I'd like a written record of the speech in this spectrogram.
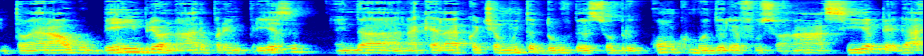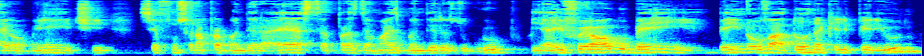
então era algo bem embrionário para a empresa. Ainda naquela época tinha muita dúvida sobre como o modelo ia funcionar, se ia pegar realmente, se ia funcionar para a bandeira extra, para as demais bandeiras do grupo. E aí foi algo bem, bem inovador naquele período,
